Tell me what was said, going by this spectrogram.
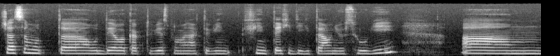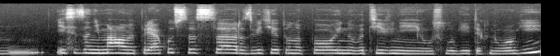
Част съм от а, отдела, както вие споменахте, финтех и дигитални услуги. А, и се занимаваме пряко с а, развитието на по-инновативни услуги и технологии,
